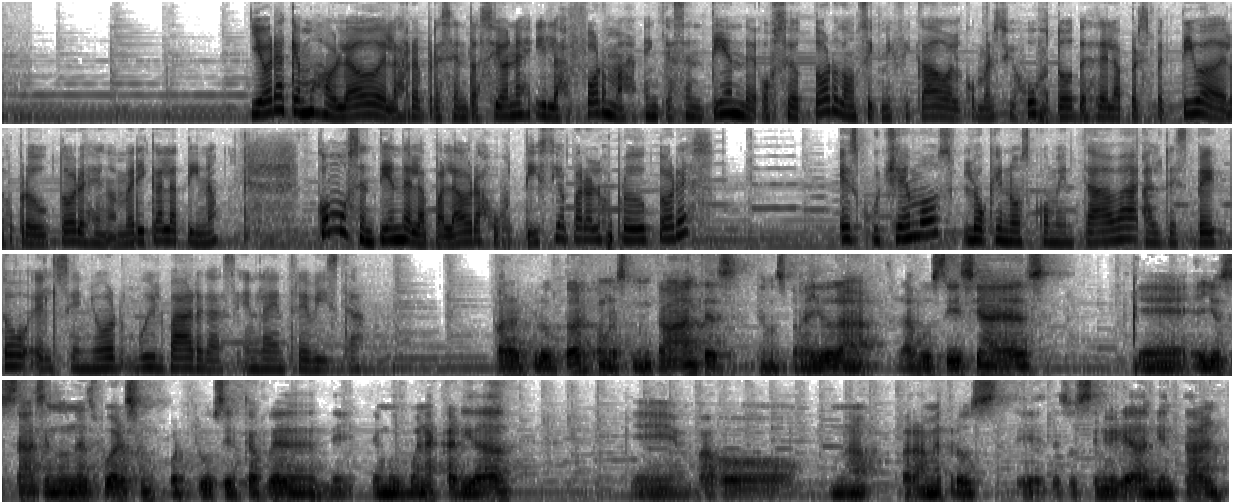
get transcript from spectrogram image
Y ahora que hemos hablado de las representaciones y las formas en que se entiende o se otorga un significado al comercio justo desde la perspectiva de los productores en América Latina, ¿cómo se entiende la palabra justicia para los productores? Escuchemos lo que nos comentaba al respecto el señor Will Vargas en la entrevista. Para el productor, como les comentaba antes, para ellos la, justicia es que ellos están haciendo un esfuerzo por producir café de muy buena calidad, eh, bajo unos parámetros de, sostenibilidad ambiental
